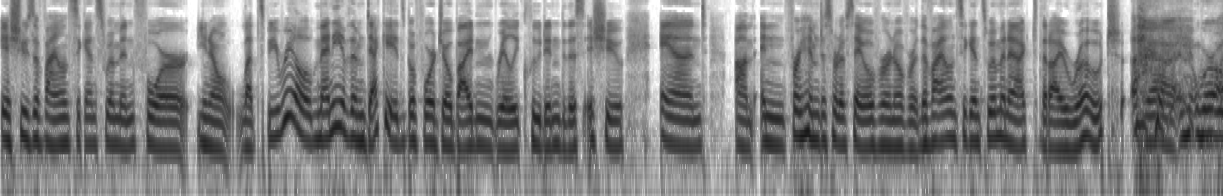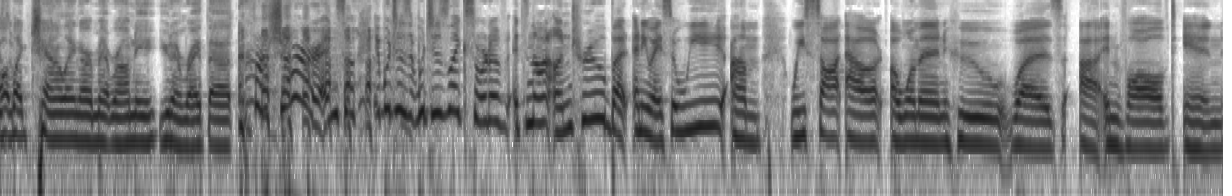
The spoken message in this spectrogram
issues of violence against women for, you know, let's be real, many of them decades before Joe Biden really clued into this issue. And um, and for him to sort of say over and over, the Violence Against Women Act that I wrote, yeah, we're all like channeling our Mitt Romney. You didn't write that. for sure. And so, it, which is which is like sort of it's not untrue, but anyway. So we um we sought out a woman who was uh, involved in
